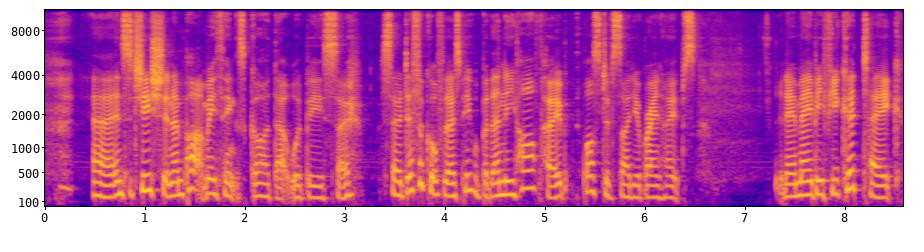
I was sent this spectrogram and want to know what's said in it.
uh, institution." And part of me thinks, "God, that would be so so difficult for those people." But then you half hope, positive side of your brain hopes, you know, maybe if you could take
